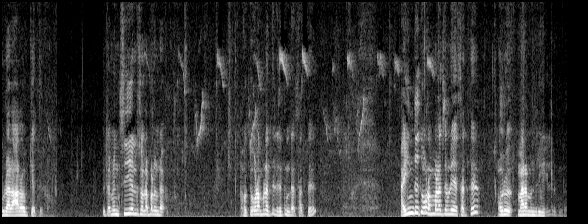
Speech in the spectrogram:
உடல் ஆரோக்கியத்துக்கு விட்டமின் சி என்று சொல்லப்படுகின்ற ஒரு தோரம்பழத்தில் இருக்கின்ற சத்து ஐந்து தோரம்பழத்தினுடைய சத்து ஒரு மரமந்திரிகையில் இருக்கின்றது.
